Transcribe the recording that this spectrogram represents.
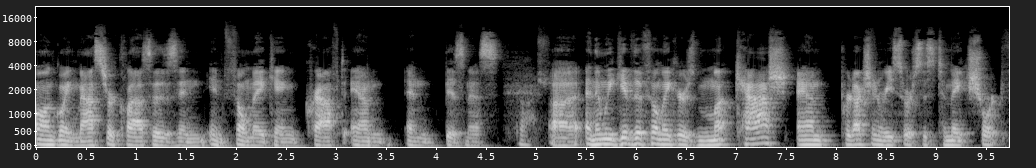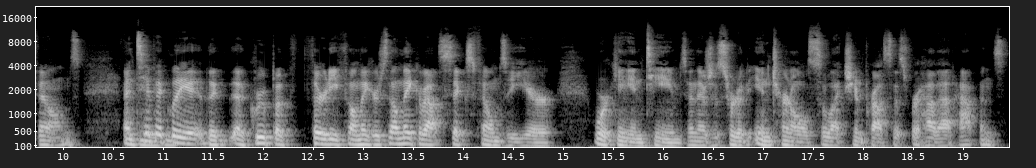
ongoing master classes in in filmmaking, craft, and and business. Uh, and then we give the filmmakers cash and production resources to make short films. And mm-hmm. typically, mm-hmm. the, a group of 30 filmmakers, they'll make about six films a year working in teams. And there's a sort of internal selection process for how that happens.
